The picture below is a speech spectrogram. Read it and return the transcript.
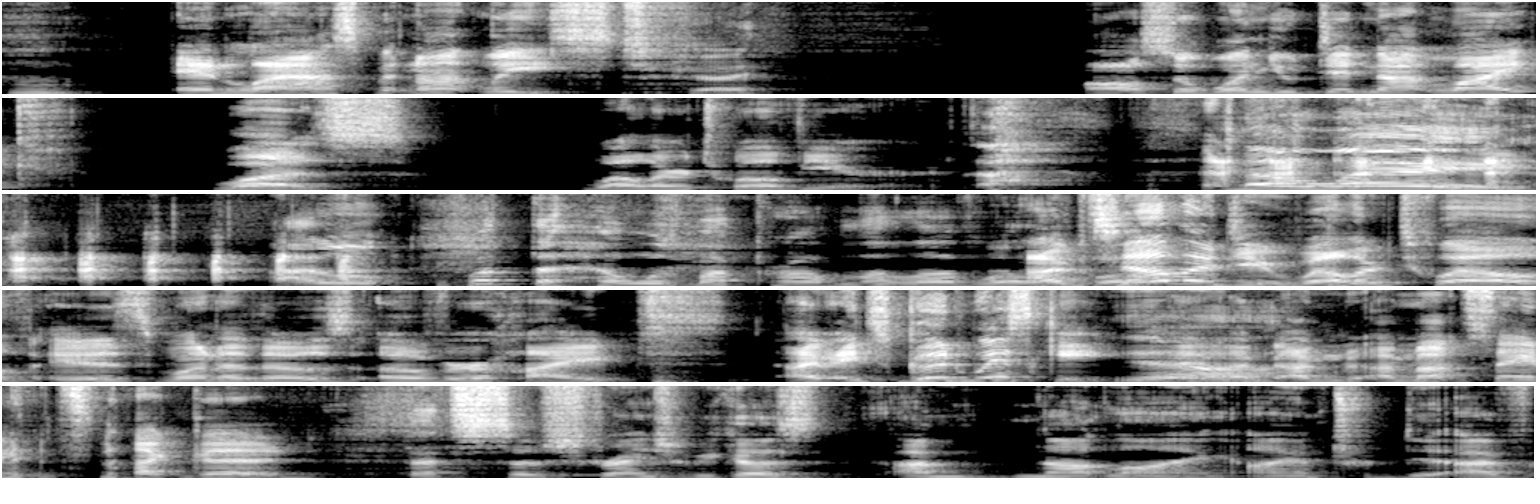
Hmm. And last but not least, Okay. Also one you did not like was Weller 12 year. No way. I what the hell was my problem? I love Weller. I'm 12. telling you, Weller 12 is one of those overhyped. I, it's good whiskey. Yeah. I, am I'm, I'm not saying it's not good. That's so strange because I'm not lying. I am tradi- I've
